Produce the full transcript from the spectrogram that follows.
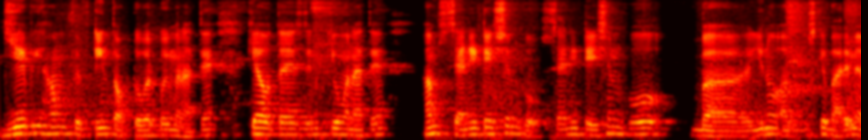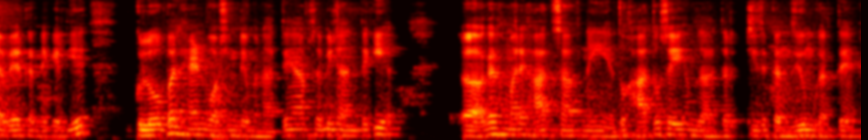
ये भी हम फिफ्टीन अक्टूबर को ही मनाते हैं। क्या होता है इस दिन? क्यों मनाते हैं? हम सैनिटेशन को सैनिटेशन को यू नो उसके बारे में अवेयर करने के लिए ग्लोबल हैंड वॉशिंग डे मनाते हैं। आप सभी जानते हैं कि अगर हमारे हाथ साफ़ नहीं है तो हाथों से ही हम ज़्यादातर चीज़ें कंज्यूम करते हैं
